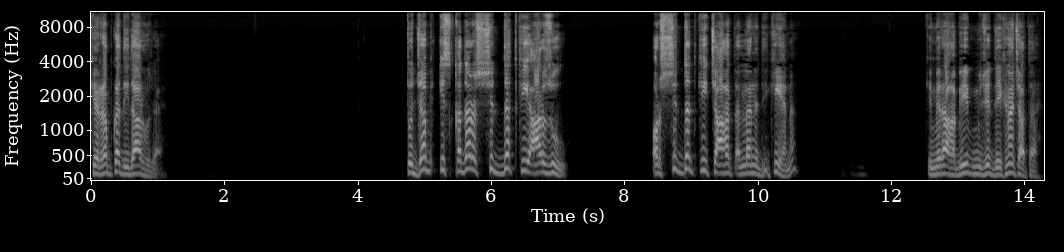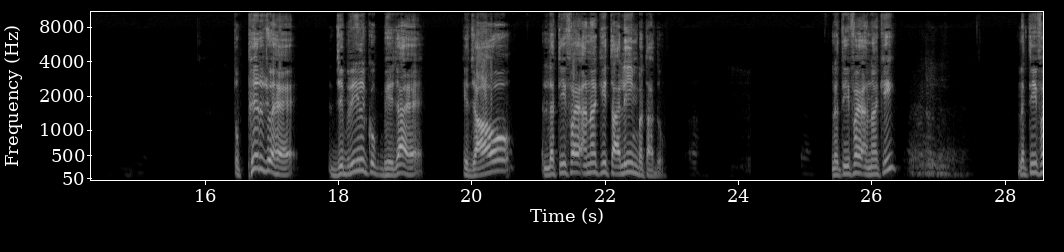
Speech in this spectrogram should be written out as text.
کہ رب کا دیدار ہو جائے تو جب اس قدر شدت کی آرزو اور شدت کی چاہت اللہ نے دیکھی ہے نا کہ میرا حبیب مجھے دیکھنا چاہتا ہے تو پھر جو ہے جبریل کو بھیجا ہے کہ جاؤ لطیفہ انا کی تعلیم بتا دو لطیفہ انا کی لطیفہ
